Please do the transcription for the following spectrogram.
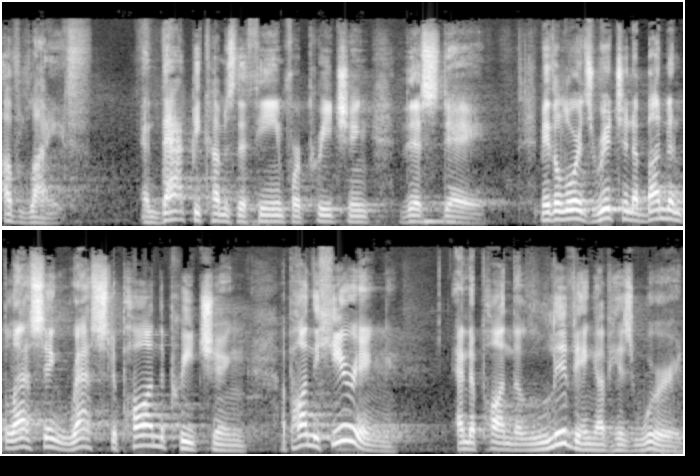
of life. And that becomes the theme for preaching this day. May the Lord's rich and abundant blessing rest upon the preaching, upon the hearing, and upon the living of his word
